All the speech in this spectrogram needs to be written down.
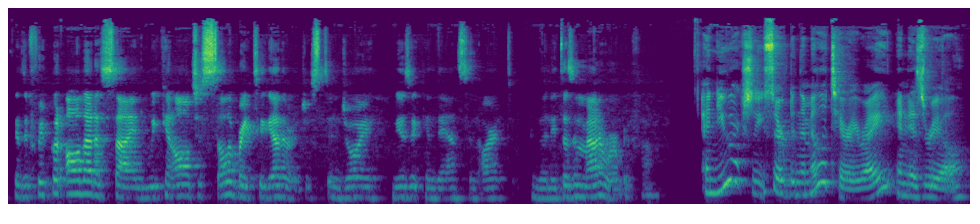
Because if we put all that aside, we can all just celebrate together and just enjoy music and dance and art. And then it doesn't matter where we're from. And you actually served in the military, right? In Israel.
